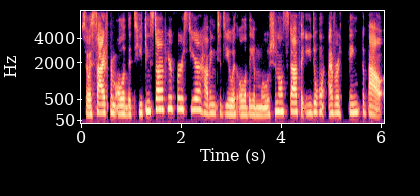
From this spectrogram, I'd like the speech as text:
So, aside from all of the teaching stuff your first year, having to deal with all of the emotional stuff that you don't ever think about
